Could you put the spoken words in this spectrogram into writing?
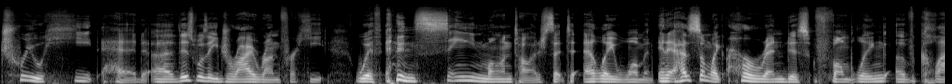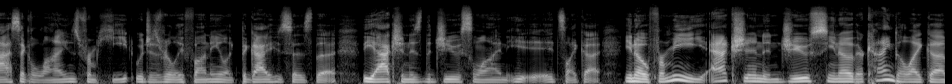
true Heat head. Uh, this was a dry run for Heat with an insane montage set to LA Woman, and it has some like horrendous fumbling of classic lines from Heat, which is really funny. Like the guy who says the the action is the juice line. It's like a you know for me action and juice, you know they're kind of like uh,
